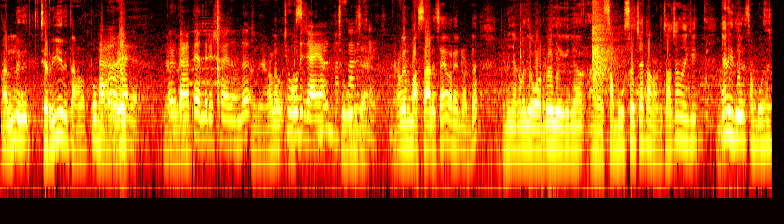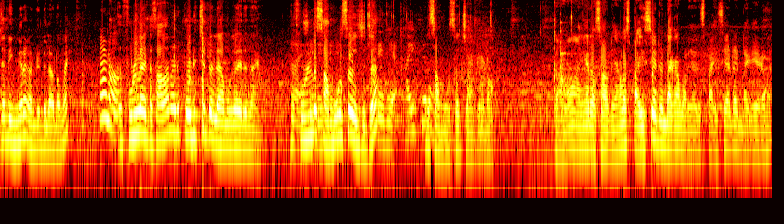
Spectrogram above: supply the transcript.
നല്ലൊരു ചെറിയൊരു തണുപ്പ് മഴയും. ഒരു തണുത്ത അന്തരീക്ഷമായതുകൊണ്ട് ഞങ്ങൾ ചൂട് ചായ. ചൂട് ചായ. ഞങ്ങളൊരു മസാല ചായ പറയുന്നുണ്ട്. പിന്നെ ഞങ്ങളിത് ഓർഡർ ചെയ്ത് കഴിഞ്ഞാൽ സമൂസ ചാറ്റാണ്? ചാച്ച നോക്കി. ഞാൻ ഇതുവരെ സമൂസ ചാറ്റ് ഇങ്ങനെ കണ്ടിട്ടില്ല ഉടമേ ഫുള്ളായിട്ട് സാധാരണ ഒരു പൊടിച്ചിട്ടല്ലേ നമുക്ക് വരുന്ന? ഫുള്ള് സമൂസ വെച്ചിട്ട് ഒരു സമൂസ ചാറ്റ് കേട്ടോ. കാണാൻ ഭയങ്കര രസമാണ്. ഞങ്ങൾ സ്പൈസി ആയിട്ട് ഉണ്ടാക്കാൻ പറഞ്ഞു. ഒരു സ്പൈസി ആയിട്ട് ഉണ്ടാക്കിയേക്കുന്നത്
